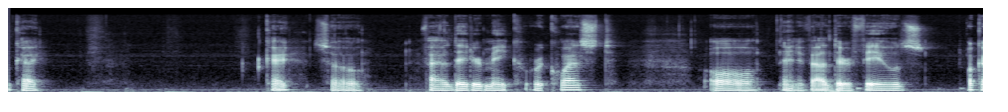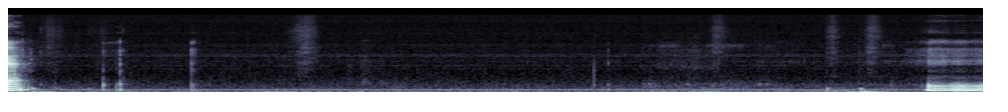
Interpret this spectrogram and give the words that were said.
okay okay so validator make request all and if validator fails okay. Hmm.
